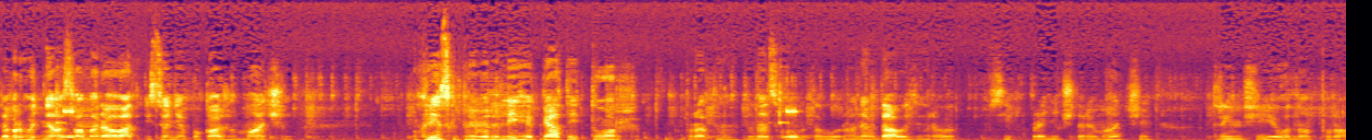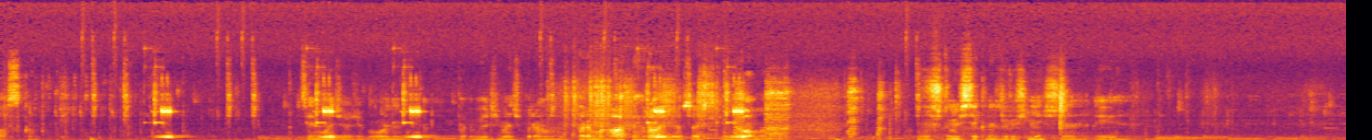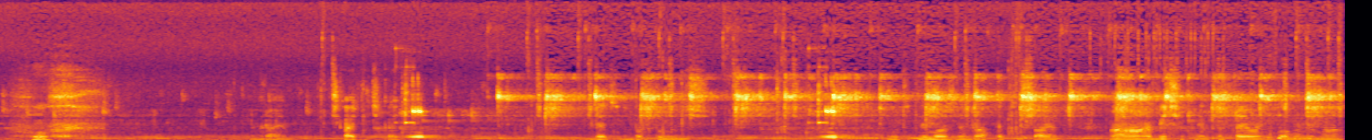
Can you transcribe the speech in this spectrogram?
Доброго дня, з вами Реалат, і сьогодні я покажу матчі. Української прем'єр-ліги п'ятий тур проти Донецького Металурга. Невдало зіграли всі попередні 4 матчі. Нічиї, одна поразка. Цей матч вже повинен більш-менш перемагати, граю я все ж таки вдома. Влаштуюся як найзручніше і. Фух. Граємо. Чекайте, чекайте. Де тут Бартулович? Ну тут не можна грати, кусають. А, більше крім Пафеєва нікого нема.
